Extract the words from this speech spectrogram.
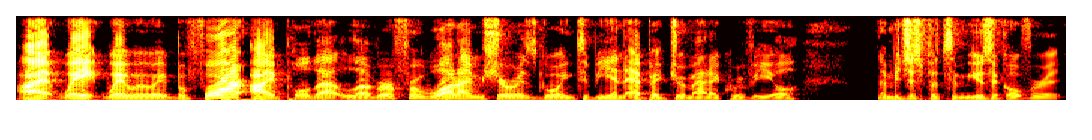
I wait, wait, wait, wait. Before I pull that lever for what I'm sure is going to be an epic dramatic reveal, let me just put some music over it.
